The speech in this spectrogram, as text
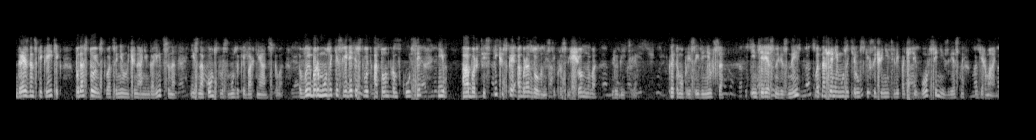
Дрезденский критик по достоинству оценил начинание Голицына и знакомство с музыкой Бортнянского. Выбор музыки свидетельствует о тонком вкусе и об артистической образованности просвещенного любителя. К этому присоединился интерес новизны в отношении музыки русских сочинителей, почти вовсе неизвестных в Германии.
